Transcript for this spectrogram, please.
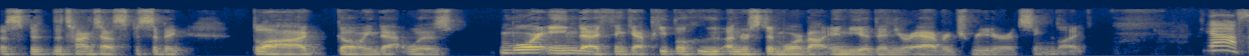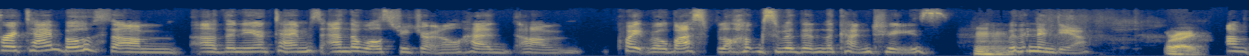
a spe- the Times has a specific blog going that was more aimed, I think, at people who understood more about India than your average reader, it seemed like. Yeah, for a time, both um, uh, the New York Times and the Wall Street Journal had um, quite robust blogs within the countries, mm-hmm. within India. Right. Um,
